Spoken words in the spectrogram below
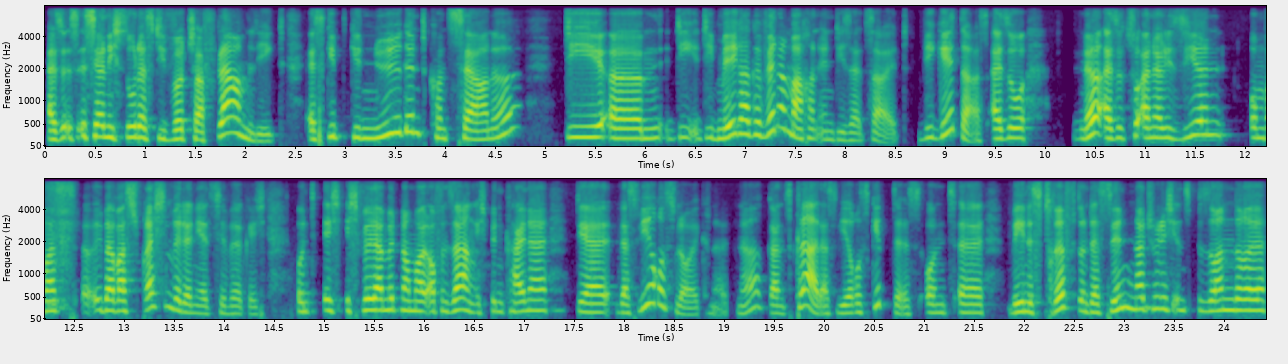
Also es ist ja nicht so, dass die Wirtschaft lahm liegt. Es gibt genügend Konzerne, die, ähm, die, die mega Gewinne machen in dieser Zeit. Wie geht das? Also, ne, also zu analysieren, um was, über was sprechen wir denn jetzt hier wirklich? Und ich, ich will damit nochmal offen sagen, ich bin keiner, der das Virus leugnet. Ne? Ganz klar, das Virus gibt es. Und äh, wen es trifft, und das sind natürlich insbesondere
